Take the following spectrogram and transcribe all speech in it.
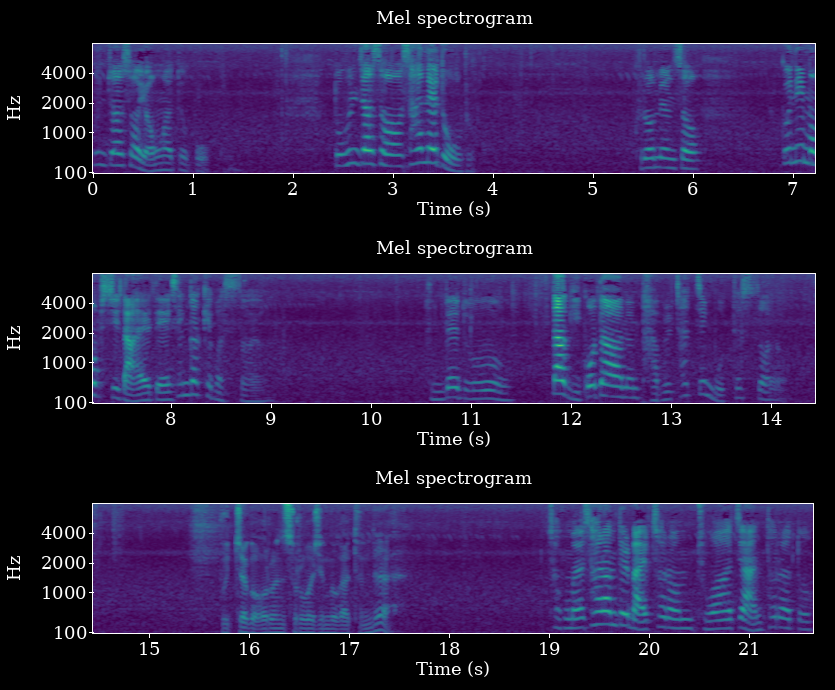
혼자서 영화도 보고 또 혼자서 산에도 오르고 그러면서 끊임없이 나에 대해 생각해 봤어요. 근데도 딱 이거다 하는 답을 찾진 못했어요. 부쩍 어른스러워진 것 같은데? 정말 사람들 말처럼 좋아하지 않더라도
